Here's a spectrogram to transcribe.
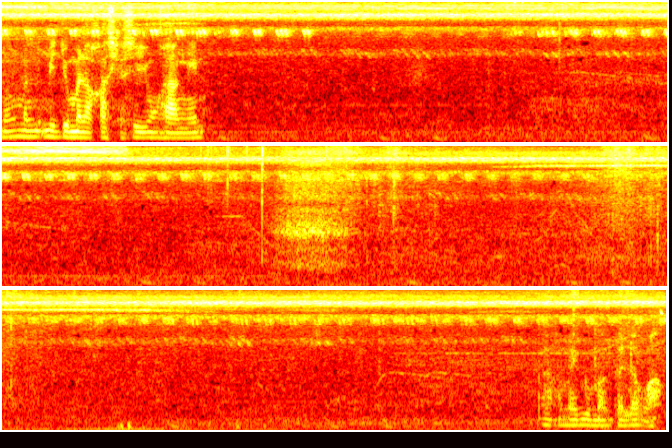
No, medyo malakas kasi yung hangin. Baka may gumagalaw ah.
